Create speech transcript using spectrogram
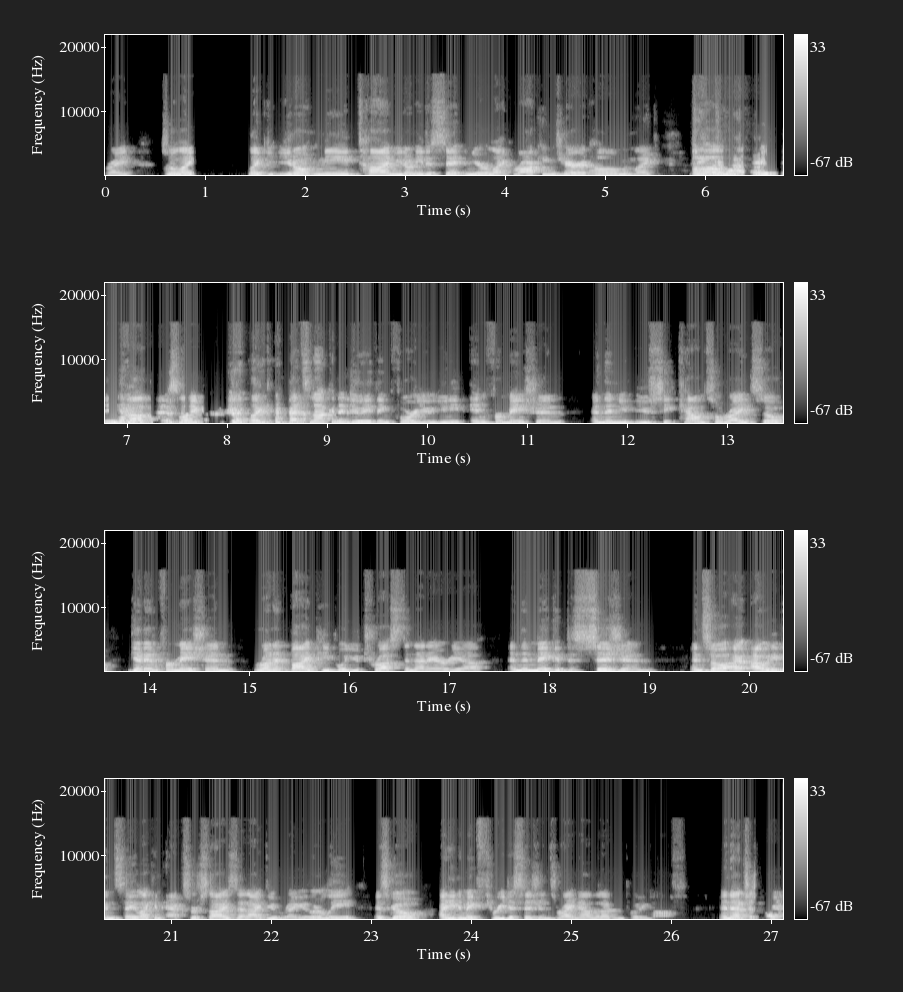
right? So mm-hmm. like like you don't need time, you don't need to sit in your like rocking chair at home and like think oh, about think about this. Like like that's not going to do anything for you. You need information and then you, you seek counsel, right? So get information, run it by people you trust in that area, and then make a decision. And so I, I would even say like an exercise that I do regularly is go, I need to make three decisions right now that I've been putting off. And that mm. just like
